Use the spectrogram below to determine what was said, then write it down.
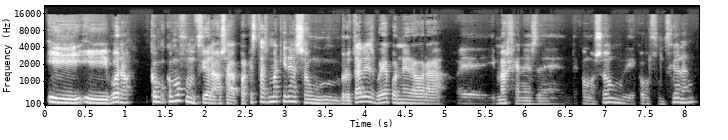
Y, bueno, ¿cómo, funciona? O sea, porque estas máquinas son brutales. Voy a poner ahora eh, imágenes de, cómo son y cómo funcionan.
